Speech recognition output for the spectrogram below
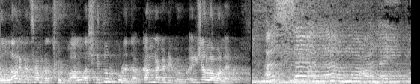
আল্লাহর কাছে আমরা ছুটবো, আল্লাহ শীতল করে দাও, কান্নাকাটি করব, ইনশাল্লাহ বলেন। আসসালামু আলাইকুম।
